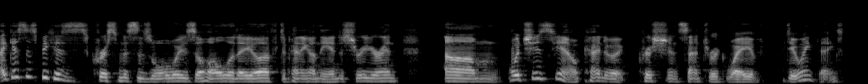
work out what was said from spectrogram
I guess it's because Christmas is always a holiday off, depending on the industry you're in, um, which is, you know, kind of a Christian centric way of doing things.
